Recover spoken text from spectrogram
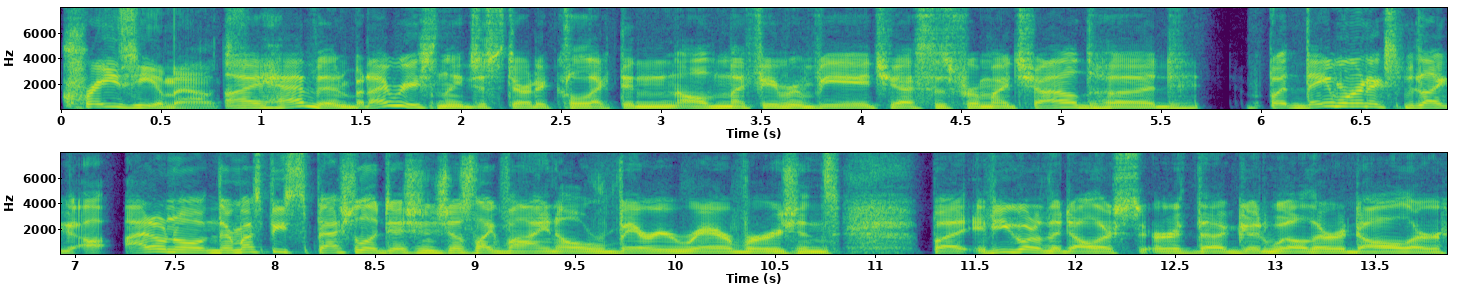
Crazy amounts. I haven't, but I recently just started collecting all of my favorite VHSs from my childhood. But they weren't exp- like uh, I don't know. There must be special editions, just like vinyl, very rare versions. But if you go to the dollar st- or the Goodwill, they're a dollar.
